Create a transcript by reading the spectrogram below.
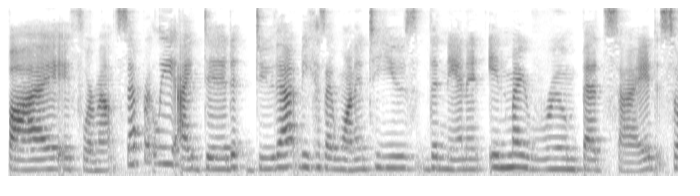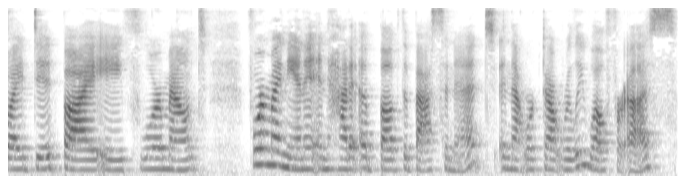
buy a floor mount separately. I did do that because I wanted to use the Nanit in my room bedside. So I did buy a floor mount for my Nanit and had it above the bassinet and that worked out really well for us.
